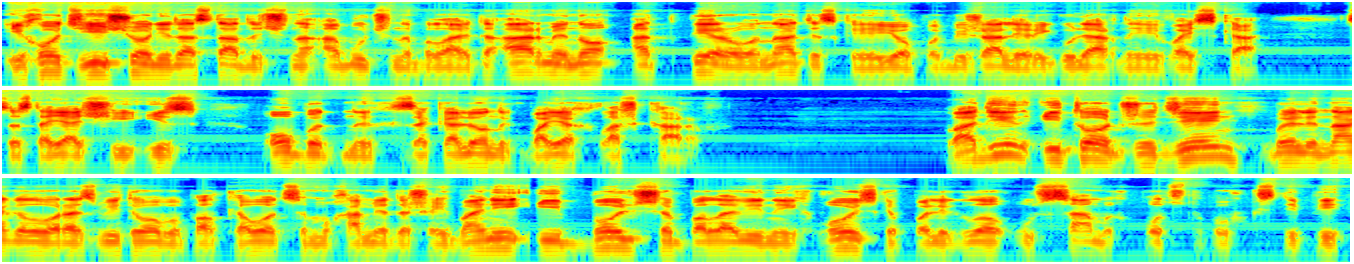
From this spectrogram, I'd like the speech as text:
И хоть еще недостаточно обучена была эта армия, но от первого натиска ее побежали регулярные войска, состоящие из опытных, закаленных в боях лашкаров. В один и тот же день были наголову разбиты оба полководца Мухаммеда Шейбани, и больше половины их войска полегло у самых подступов к степи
